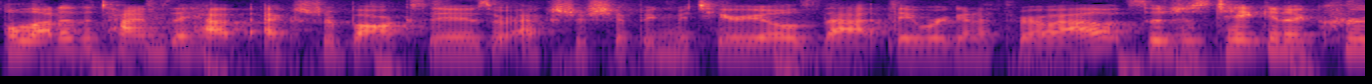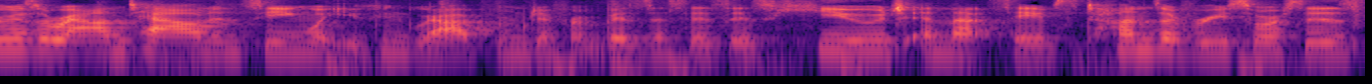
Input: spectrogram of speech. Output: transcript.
a lot of the times they have extra boxes or extra shipping materials that they were gonna throw out. So just taking a cruise around town and seeing what you can grab from different businesses is huge and that saves tons of resources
